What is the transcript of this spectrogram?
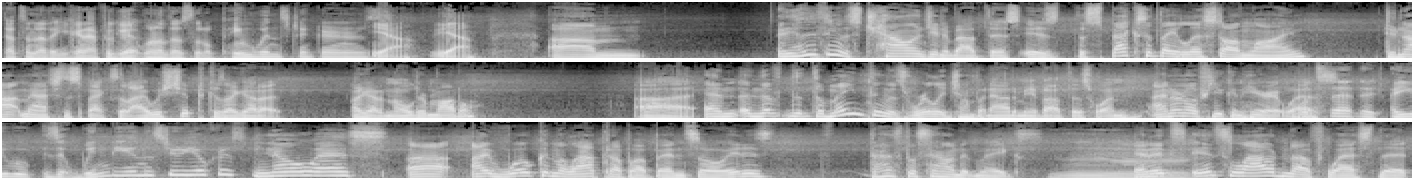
That's another. Thing. You're gonna have to get one of those little penguin stickers. Yeah, yeah. Um, and the other thing that's challenging about this is the specs that they list online do not match the specs that I was shipped because I got a I got an older model. Uh, and and the, the the main thing that's really jumping out at me about this one, I don't know if you can hear it, Wes. What's that? Are you? Is it windy in the studio, Chris? No, Wes. Uh, I've woken the laptop up, and so it is. That's the sound it makes, and it's it's loud enough, Wes, that.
